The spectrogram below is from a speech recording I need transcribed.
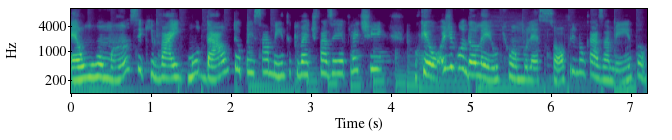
É um romance que vai mudar o teu pensamento, que vai te fazer refletir. Porque hoje, quando eu leio que uma mulher sofre no casamento,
